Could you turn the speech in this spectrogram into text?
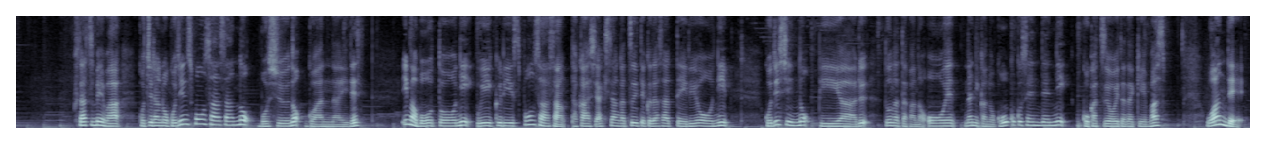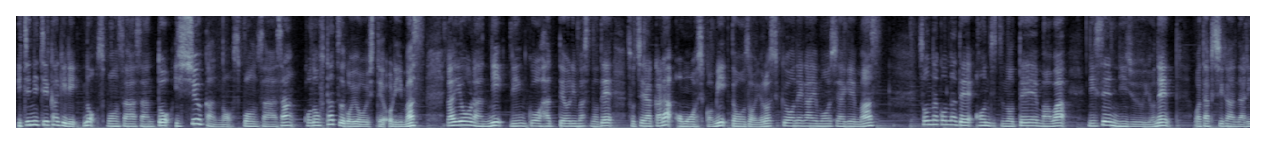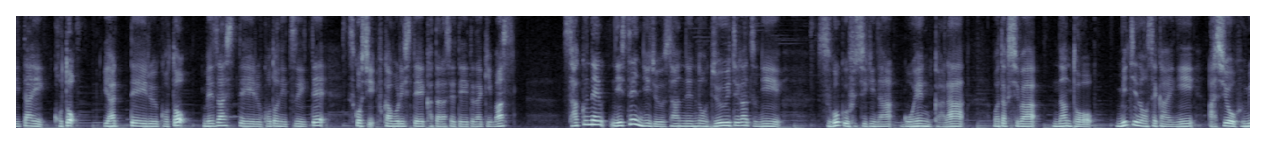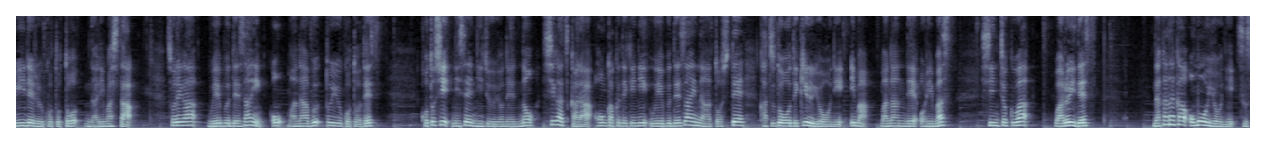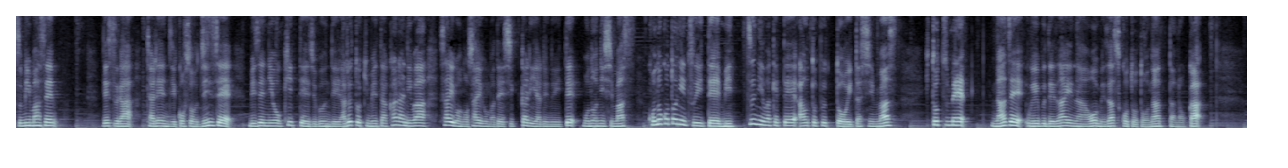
2つ目は、こちらの個人スポンサーさんの募集のご案内です。今冒頭にウィークリースポンサーさん、高橋明さんがついてくださっているように、ご自身の PR、どなたかの応援、何かの広告宣伝にご活用いただけます。ワンデー1日限りのスポンサーさんと1週間のスポンサーさんこの2つご用意しております概要欄にリンクを貼っておりますのでそちらからお申し込みどうぞよろしくお願い申し上げますそんなこんなで本日のテーマは2024年私がなりたいことやっていること目指していることについて少し深掘りして語らせていただきます。昨年2023年の11月にすごく不思議なご縁から私はなんと未知の世界に足を踏み入れることとなりました。それがウェブデザインを学ぶということです。今年2024年の4月から本格的にウェブデザイナーとして活動できるように今学んでおります。進捗は悪いです。なかなか思うように進みません。ですがチャレンジこそ人生未然を切って自分でやると決めたからには最後の最後までしっかりやり抜いてものにします。このことについて3つに分けてアウトプットをいたします。1つ目なぜウェブデザイナーを目指すこととなったのか。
